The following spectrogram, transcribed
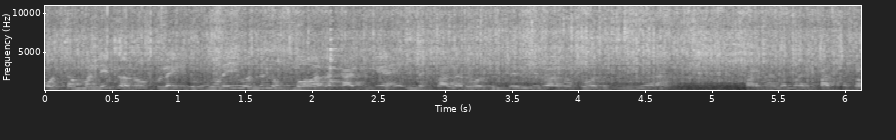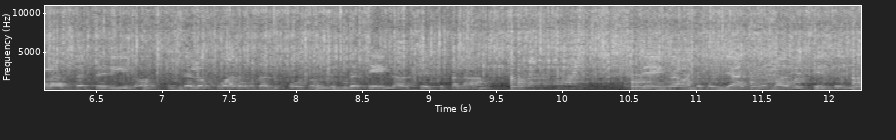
கொத்தமல்லி கருவேப்பிலை இது மூணையும் வந்து ரொம்ப வதக்காதீங்க. இந்த கலர் வந்து தெரிகிற அளவுக்கு வதக்குங்க. பாருங்க இந்த மாதிரி பச்சை கலரில் தெரியணும். இந்த அளவுக்கு வதங்கினது போதும். இது கூட தேங்காய் சேர்த்துக்கலாம். தேங்காய் வந்து கொஞ்சம் அதிகமாகவே சேர்த்துங்க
